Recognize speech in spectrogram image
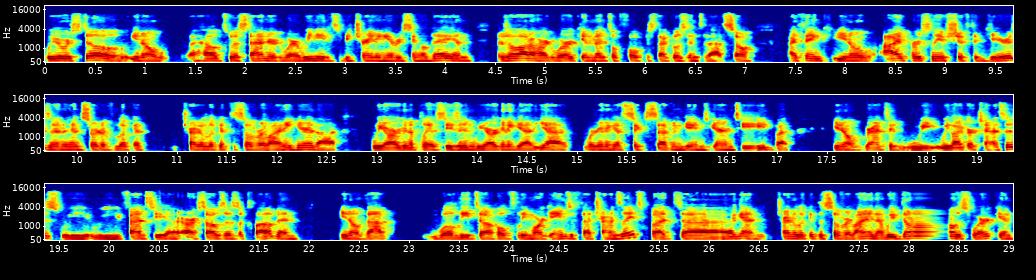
we were still you know held to a standard where we needed to be training every single day. And there's a lot of hard work and mental focus that goes into that. So I think, you know, I personally have shifted gears and, and sort of look at, try to look at the silver lining here that we are going to play a season. We are going to get, yeah, we're going to get six, seven games guaranteed. But, you know, granted, we, we like our chances. We, we fancy ourselves as a club. And, you know, that will lead to hopefully more games if that translates. But uh, again, trying to look at the silver lining that we've done all this work and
